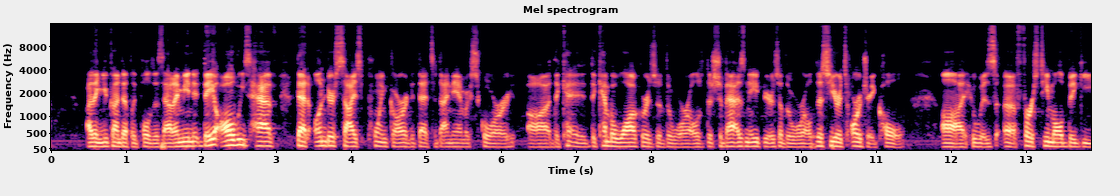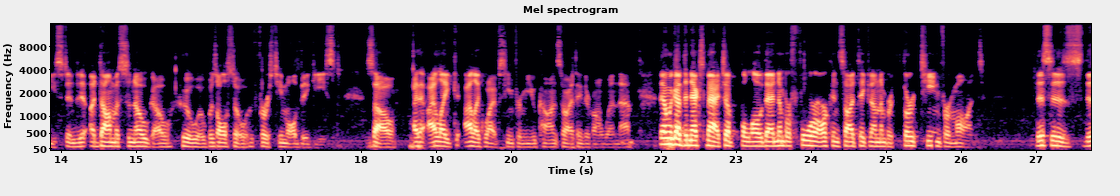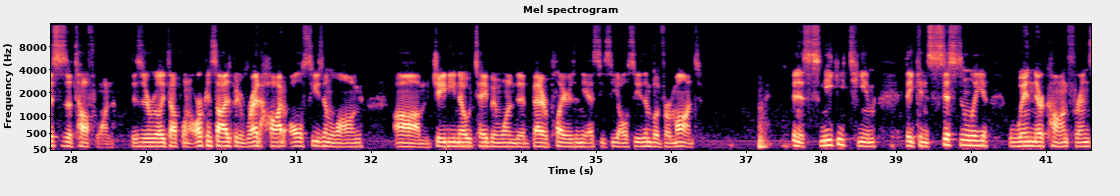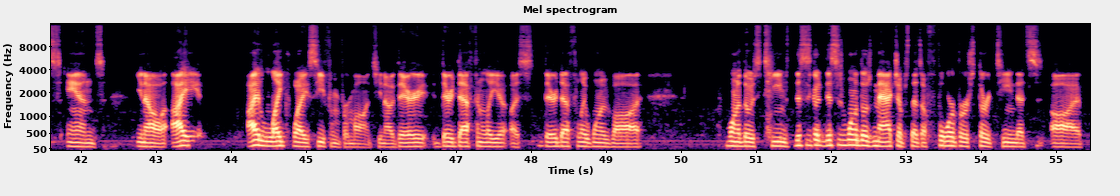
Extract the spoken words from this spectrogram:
I think UConn definitely pulls this out. I mean, they always have that undersized point guard that's a dynamic scorer. Uh, the the Kemba Walkers of the world, the Shabazz Napiers of the world. This year it's R.J. Cole. Uh, who was uh, first team All Big East, and Adama Sanogo, who was also first team All Big East. So I, I like I like what I've seen from UConn. So I think they're going to win that. Then we got the next matchup below that. Number four Arkansas taking on number thirteen Vermont. This is this is a tough one. This is a really tough one. Arkansas has been red hot all season long. Um, JD Notae been one of the better players in the SEC all season, but Vermont has been a sneaky team. They consistently win their conference, and you know I I like what I see from Vermont. You know, they're they're definitely a they're definitely one of uh one of those teams. This is good. This is one of those matchups that's a four versus thirteen. That's uh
